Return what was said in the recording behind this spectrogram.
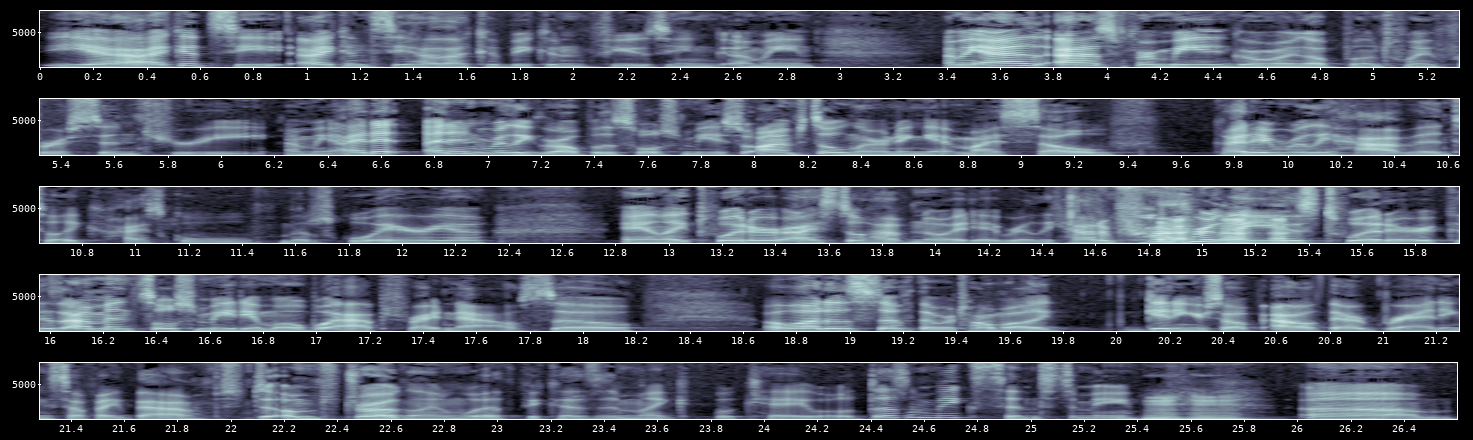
Yeah, I could see. I can see how that could be confusing. I mean, I mean, as as for me, growing up in the 21st century, I mean, I didn't I didn't really grow up with social media, so I'm still learning it myself. I didn't really have it until like high school, middle school area, and like Twitter, I still have no idea really how to properly use Twitter because I'm in social media mobile apps right now. So a lot of the stuff that we're talking about, like getting yourself out there, branding stuff like that, I'm, st- I'm struggling with because I'm like, okay, well, it doesn't make sense to me. Um,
